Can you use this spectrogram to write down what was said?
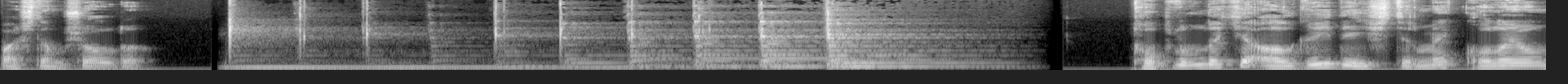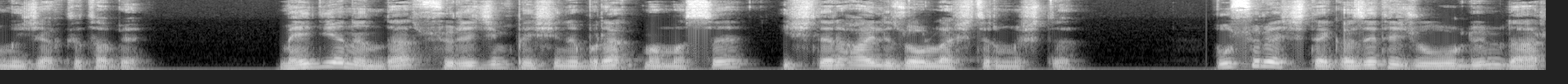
başlamış oldu. Toplumdaki algıyı değiştirmek kolay olmayacaktı tabi. Medyanın da sürecin peşini bırakmaması işleri hayli zorlaştırmıştı. Bu süreçte gazeteci Uğur Dündar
